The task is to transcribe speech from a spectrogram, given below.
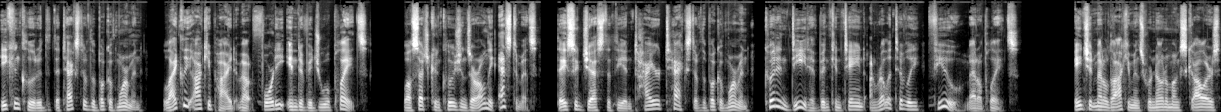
he concluded that the text of the Book of Mormon likely occupied about 40 individual plates. While such conclusions are only estimates, they suggest that the entire text of the Book of Mormon could indeed have been contained on relatively few metal plates. Ancient metal documents were known among scholars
